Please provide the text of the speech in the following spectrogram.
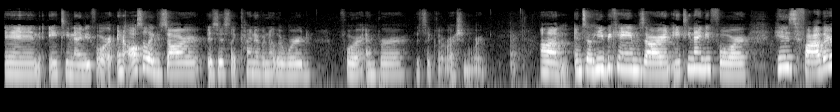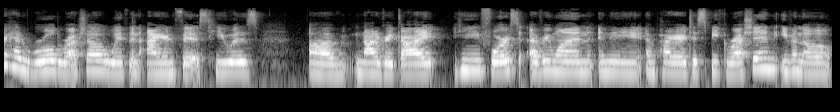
in 1894. And also like czar is just like kind of another word for emperor. It's like the Russian word. Um, and so he became czar in 1894. His father had ruled Russia with an iron fist. He was um, not a great guy. He forced everyone in the empire to speak Russian, even though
